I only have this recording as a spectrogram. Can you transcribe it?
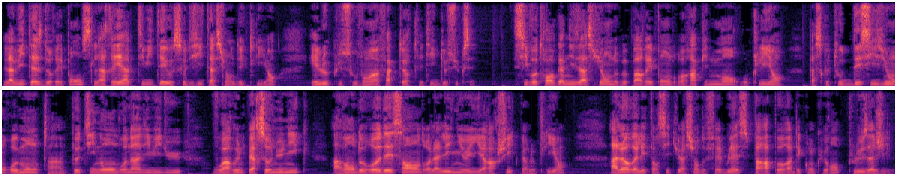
la vitesse de réponse, la réactivité aux sollicitations des clients est le plus souvent un facteur critique de succès. Si votre organisation ne peut pas répondre rapidement aux clients parce que toute décision remonte à un petit nombre d'individus, voire une personne unique, avant de redescendre la ligne hiérarchique vers le client, alors elle est en situation de faiblesse par rapport à des concurrents plus agiles.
